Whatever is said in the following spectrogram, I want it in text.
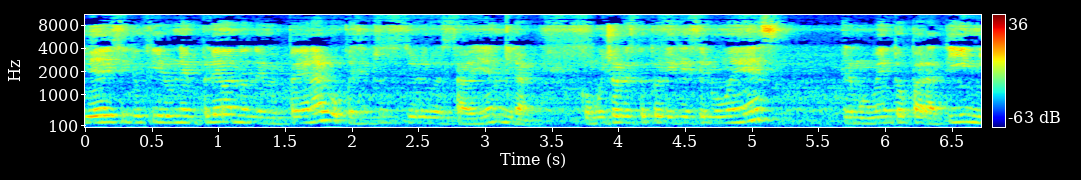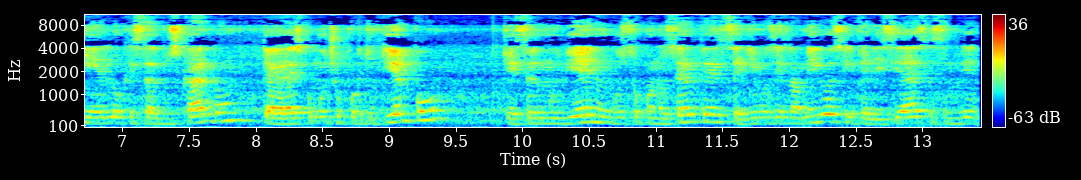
Y ahí si yo quiero un empleo en donde me paguen algo, pues entonces yo le digo, está bien, mira, con mucho respeto le dije, ese no es el momento para ti, ni es lo que estás buscando. Te agradezco mucho por tu tiempo, que estés muy bien, un gusto conocerte, seguimos siendo amigos y felicidades que estén bien.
